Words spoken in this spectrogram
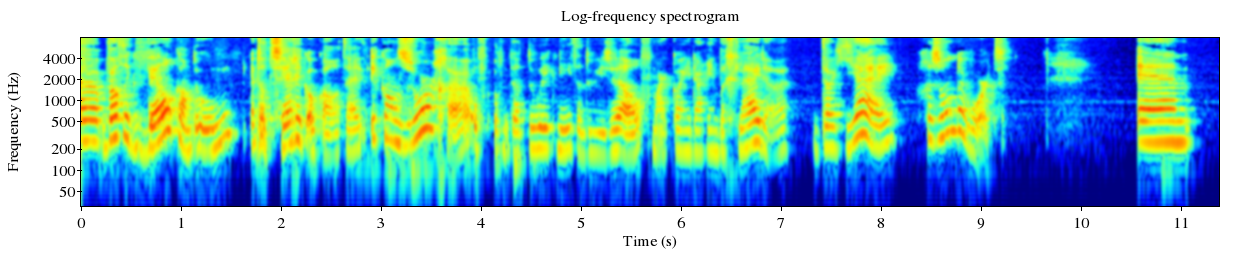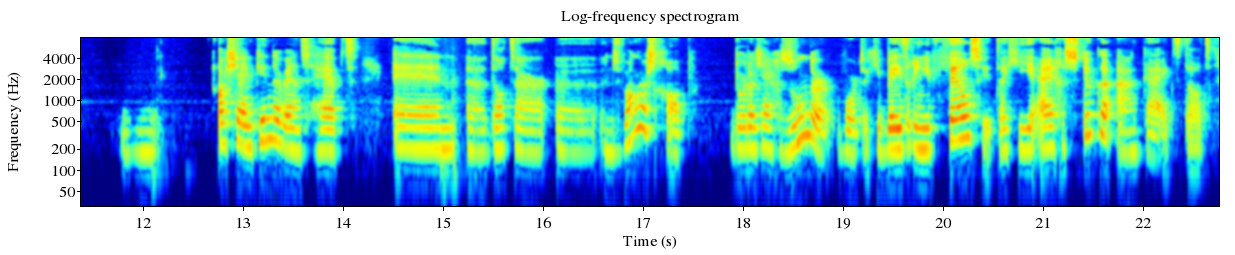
Uh, wat ik wel kan doen, en dat zeg ik ook altijd, ik kan zorgen, of, of, dat doe ik niet, dat doe je zelf, maar ik kan je daarin begeleiden, dat jij gezonder wordt. En als jij een kinderwens hebt en uh, dat daar uh, een zwangerschap doordat jij gezonder wordt, dat je beter in je vel zit, dat je je eigen stukken aankijkt, dat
